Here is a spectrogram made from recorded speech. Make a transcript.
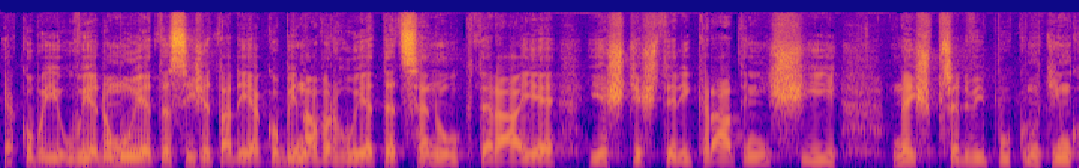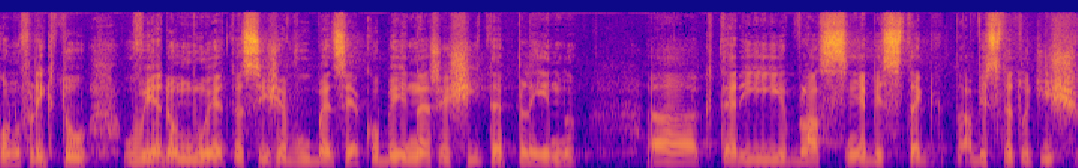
Jakoby uvědomujete si, že tady jakoby navrhujete cenu, která je ještě čtyřikrát nižší než před vypuknutím konfliktu? Uvědomujete si, že vůbec jakoby neřešíte plyn? Eh, který vlastně byste, abyste totiž,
